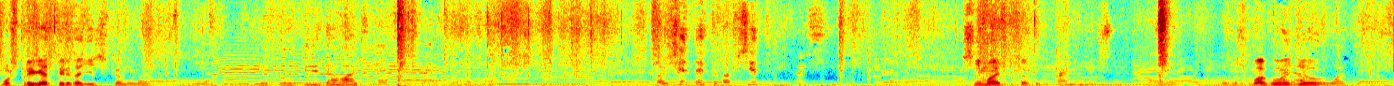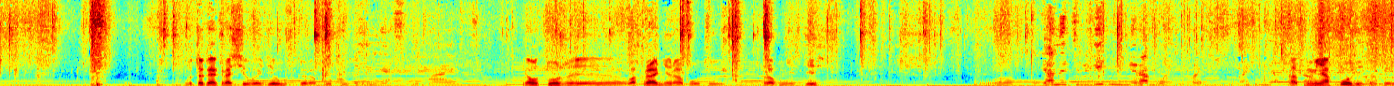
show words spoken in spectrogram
Может, привет передадите кому? нет? Нет, некому передавать, я не знаю. Вообще-то это вообще-то некрасиво. Снимать вот так вот? Ну, конечно. Это же благое дело. Работаю, Вот такая красивая девушка а работает. Я вот тоже э, в охране работаю, правда не здесь. Ладно. Я на телевидении не работаю, поэтому меня От меня хобби такое.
